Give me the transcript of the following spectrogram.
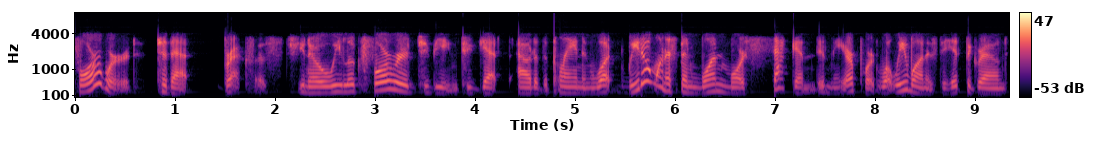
forward to that breakfast. You know, we look forward to being to get out of the plane and what we don't want to spend one more second in the airport. What we want is to hit the ground,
